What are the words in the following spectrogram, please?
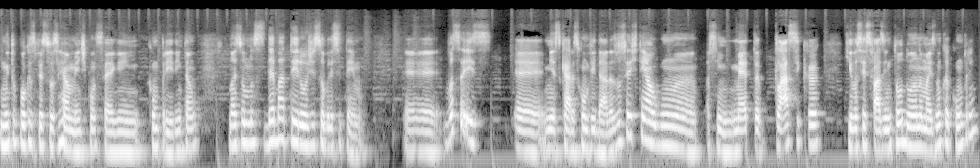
muito poucas pessoas realmente conseguem cumprir. Então, nós vamos debater hoje sobre esse tema. É, vocês, é, minhas caras convidadas, vocês têm alguma assim meta clássica que vocês fazem todo ano, mas nunca cumprem?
